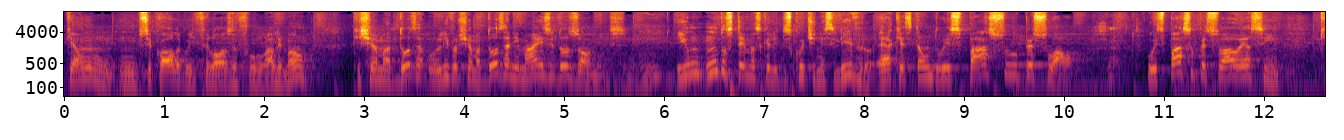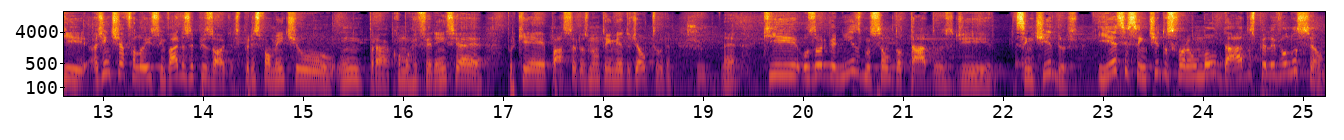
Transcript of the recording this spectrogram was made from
que é um, um psicólogo e filósofo alemão que chama dos, o livro chama Dos Animais e dos Homens. Uhum. E um, um dos temas que ele discute nesse livro é a questão do espaço pessoal. Certo. O espaço pessoal é assim, que a gente já falou isso em vários episódios, principalmente o um para como referência é porque pássaros não têm medo de altura, né? Que os organismos são dotados de sentidos e esses sentidos foram moldados pela evolução.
